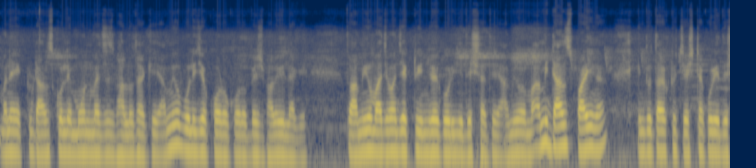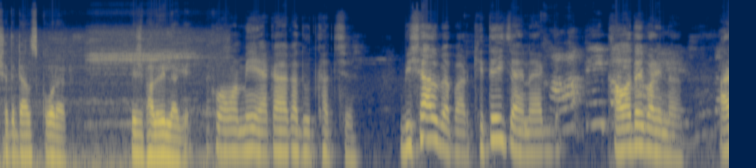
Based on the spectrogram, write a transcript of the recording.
মানে একটু ডান্স করলে মন মেজাজ ভালো থাকে। আমিও বলি যে করো করো বেশ ভালোই লাগে। তো আমিও মাঝে মাঝে একটু এনজয় করি এদের সাথে। আমিও আমি ডান্স পারি না কিন্তু তার একটু চেষ্টা করি এদের সাথে ডান্স করার। বেশ ভালোই লাগে। দেখো আমার মেয়ে একা একা দুধ খাচ্ছে। বিশাল ব্যাপার খেতেই চায় না একদম খাওয়াতেই পারি না আর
